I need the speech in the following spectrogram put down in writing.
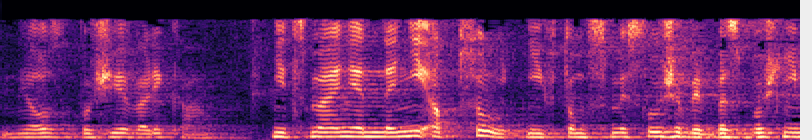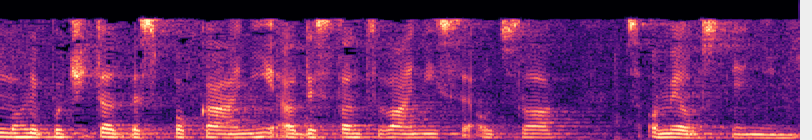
milost Boží je veliká. Nicméně není absolutní v tom smyslu, že by bezbožní mohli počítat bez pokání a distancování se od zla s omilostněním.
